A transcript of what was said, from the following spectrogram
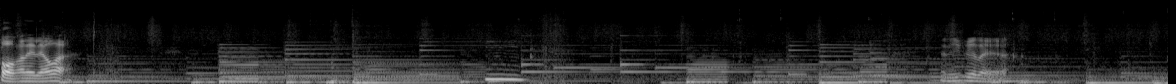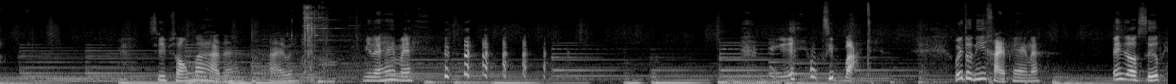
ของอะไรแล้วอะอันนี้คืออะไรอะสิบสองบาทนะขายไป มีอะไรให้ไหมเอ้ยหกสิบบาท เฮ้ย ตัวนี้ขายแพงนะ เอ้ยเราซื้อแพ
